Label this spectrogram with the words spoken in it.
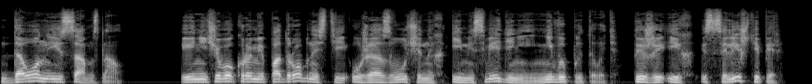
Да он и сам знал. И ничего, кроме подробностей, уже озвученных ими сведений, не выпытывать. Ты же их исцелишь теперь?»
